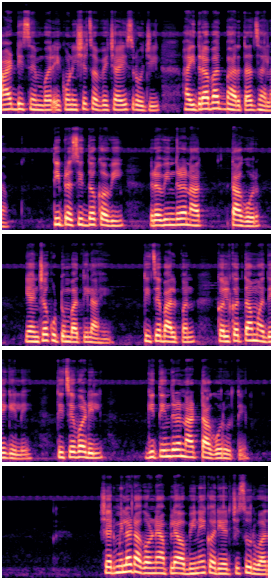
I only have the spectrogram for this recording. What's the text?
आठ डिसेंबर एकोणीसशे चव्वेचाळीस रोजी हैदराबाद भारतात झाला. ती प्रसिद्ध कवी रवींद्रनाथ टागोर यांच्या कुटुंबातील आहे. तिचे बालपण कलकत्तामध्ये गेले. तिचे वडील गितेंद्रनाथ टागोर होते. शर्मिला टागोरने आपल्या अभिनय करिअरची सुरुवात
